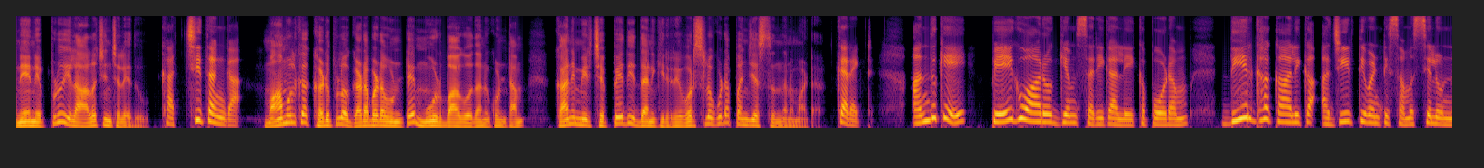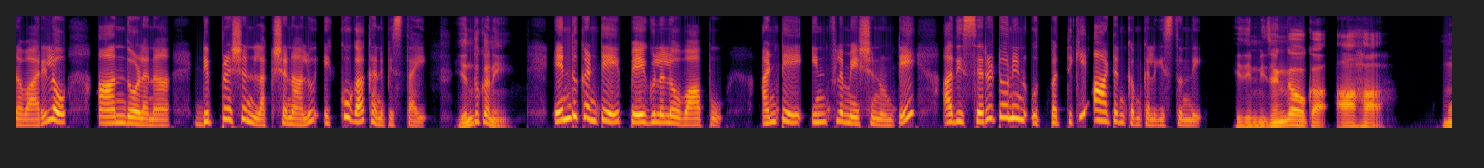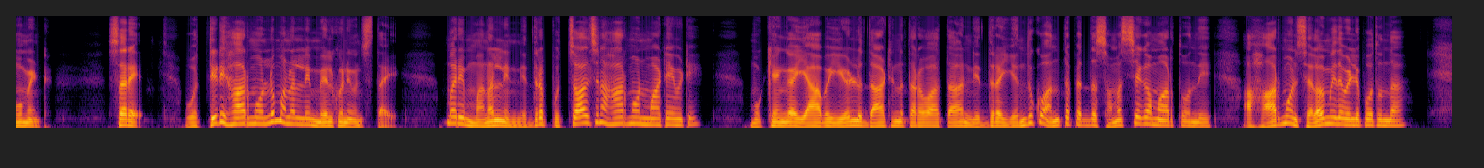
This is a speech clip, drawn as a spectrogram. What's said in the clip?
నేనెప్పుడూ ఇలా ఆలోచించలేదు. ఖచ్చితంగా. మామూలుగా కడుపులో గడబడ ఉంటే మూడ్ బాగోదనుకుంటాం కానీ మీరు చెప్పేది దానికి రివర్స్లో కూడా పనిచేస్తుందన్నమాట. కరెక్ట్. అందుకే పేగు ఆరోగ్యం సరిగా లేకపోవడం దీర్ఘకాలిక అజీర్తి వంటి సమస్యలున్న వారిలో ఆందోళన డిప్రెషన్ లక్షణాలు ఎక్కువగా కనిపిస్తాయి. ఎందుకని? ఎందుకంటే పేగులలో వాపు అంటే ఇన్ఫ్లమేషన్ ఉంటే అది సెరటోనిన్ ఉత్పత్తికి ఆటంకం కలిగిస్తుంది. ఇది నిజంగా ఒక ఆహా మూమెంట్. సరే ఒత్తిడి హార్మోన్లు మనల్ని మేల్కొని ఉంచుతాయి. మరి మనల్ని నిద్ర పుచ్చాల్సిన హార్మోన్ మాటేమిటి ముఖ్యంగా యాభై ఏళ్ళు దాటిన తర్వాత నిద్ర ఎందుకు అంత పెద్ద సమస్యగా మారుతోంది? ఆ హార్మోన్ సెలవు మీద వెళ్ళిపోతుందా?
